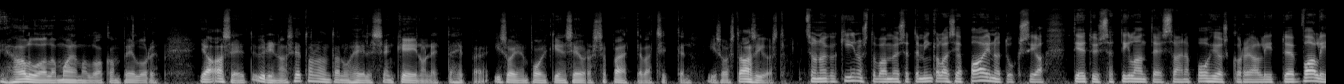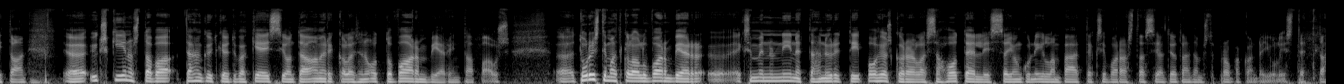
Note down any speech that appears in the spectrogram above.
he haluaa olla maailmanluokan peluri. Ja aseet, ydinaseet on antanut heille sen keinon, että he isojen poikien seurassa päättävät sitten isoista asioista. Se on aika kiinnostavaa myös, että minkälaisia painotuksia tietyissä tilanteissa aina Pohjois-Koreaan liittyen valitaan. Yksi kiinnostava tähän kytkeytyvä keissi on tämä amerikkalaisen Otto Warmbierin tapaus. Turistimatkalla ollut Warmbier, eikö se mennyt niin, että hän yritti pohjois-korealaisessa hotellissa jonkun illan päätteeksi varastaa sieltä jotain tämmöistä propagandajulistetta?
